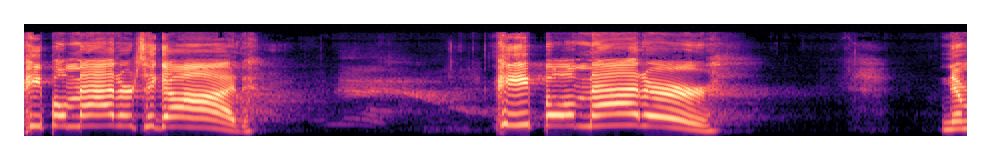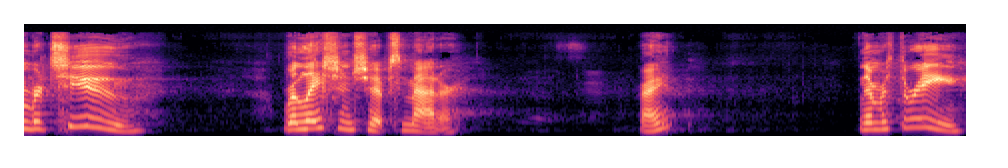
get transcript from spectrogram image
people matter to God. People matter. Number two, relationships matter. Right? Number three,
